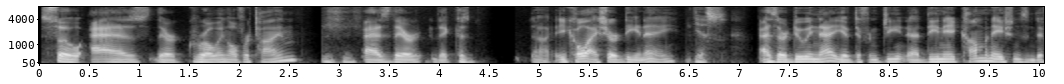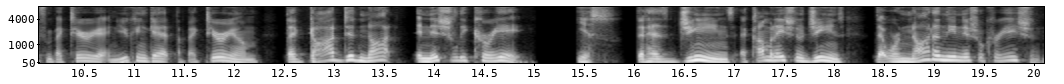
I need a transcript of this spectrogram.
So as they're growing over time, Mhm. as they're because uh, E. coli share DNA, Yes. as they're doing that, you have different D- uh, DNA combinations in different bacteria, and you can get a bacterium that God did not initially create, Yes. that has genes, a combination of genes that were not in the initial creation.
